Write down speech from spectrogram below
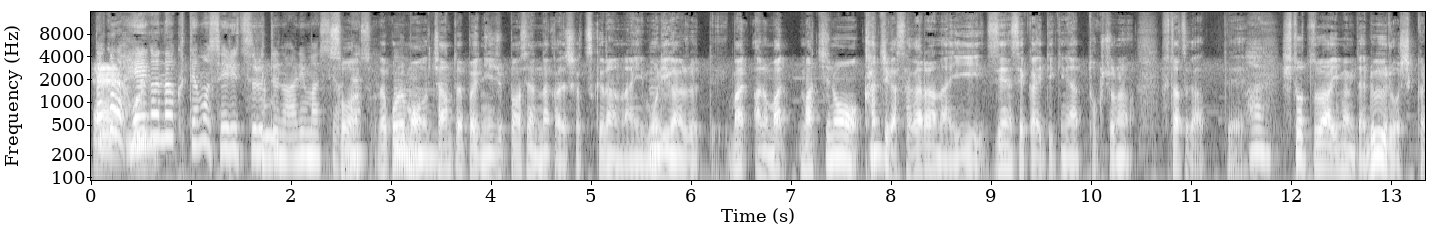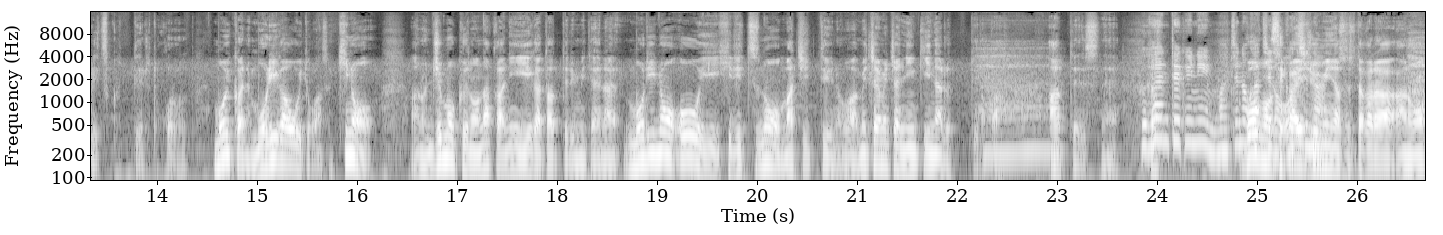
だからえー塀がなくても成立するっていうのはありますよねそうなんです。よ。これもうんちゃんとやっぱり20%の中でしか作らない森があるって、まあのま町の価値が下がらない全世界的な特徴の2つがあって、はい。一つは今みたいなルールをしっかり作っているところ。もう一個はね森が多いところなんですよ。木のあの樹木の中に家が建ってるみたいな森の多い比率の町っていうのはめちゃめちゃ人気になるっていうのがあってですね。普遍的に街のこ価うも世界中みんなそうです。だからあの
